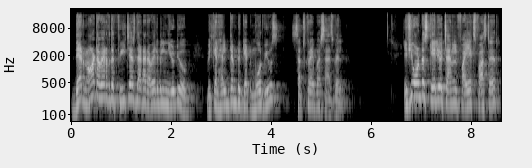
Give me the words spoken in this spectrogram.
they are not aware of the features that are available in YouTube which can help them to get more views, subscribers as well. If you want to scale your channel 5x faster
